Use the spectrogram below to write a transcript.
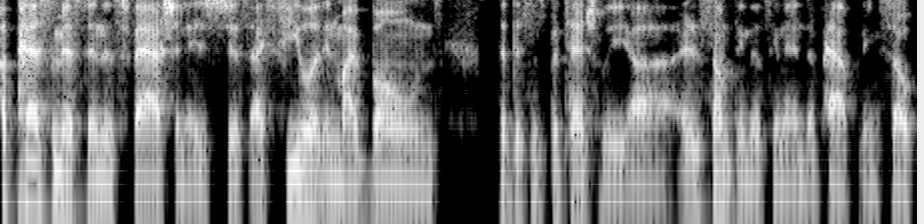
a pessimist in this fashion. It's just I feel it in my bones that this is potentially uh, something that's going to end up happening. So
